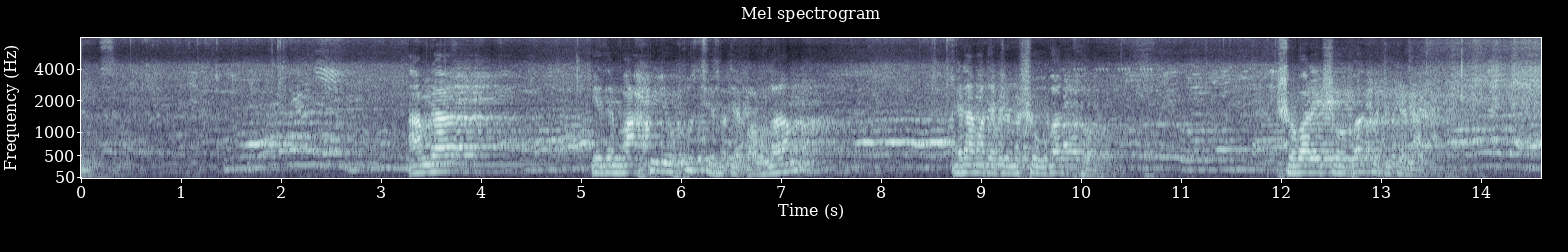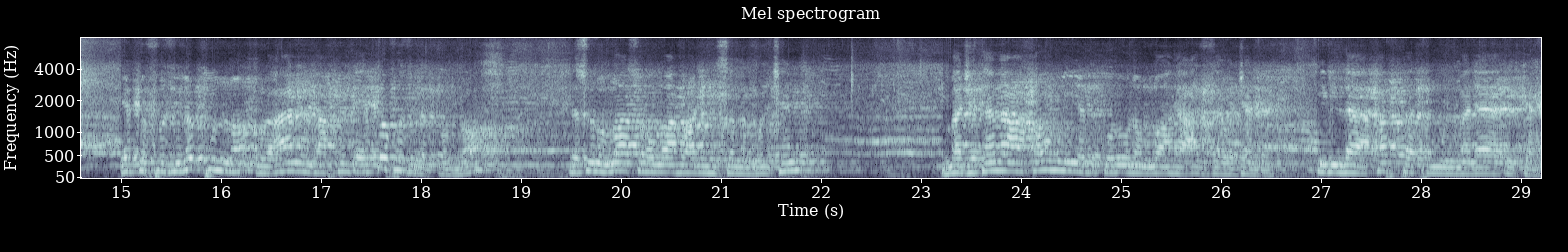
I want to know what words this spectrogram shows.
আমরা এদের মাহফিলে উপস্থিত হতে পারলাম। এটা আমাদের জন্য সৌভাগ্য। সবার এই সৌভাগ্য জুটে না। এত ফজিলতপূর্ণ কোরআনের মাহফিলটা এত ফজিলতপূর্ণ রসুল্লাহ সাল্লাহ আলী সাল্লাম বলছেন ما اجتمع قوم يذكرون الله عز وجل إلا حفتهم الملائكة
